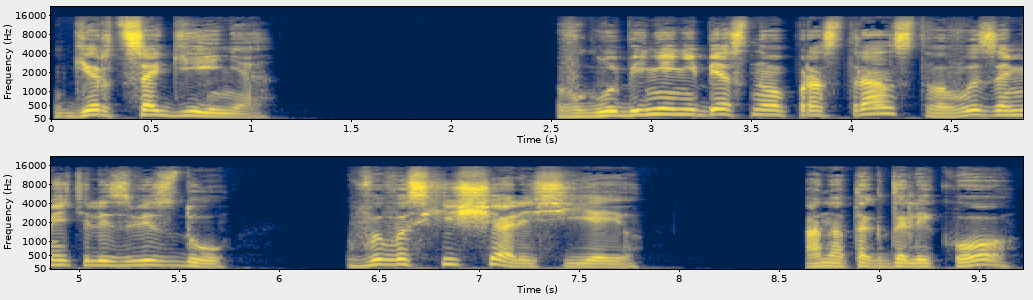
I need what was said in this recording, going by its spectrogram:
Герцогиня. В глубине небесного пространства вы заметили звезду. Вы восхищались ею. Она так далеко.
